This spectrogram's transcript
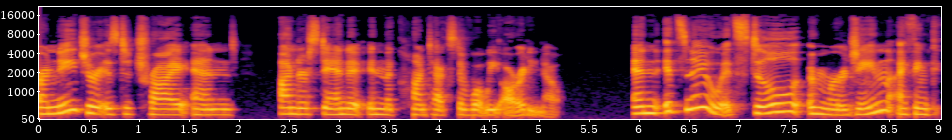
Our nature is to try and understand it in the context of what we already know. And it's new, it's still emerging. I think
